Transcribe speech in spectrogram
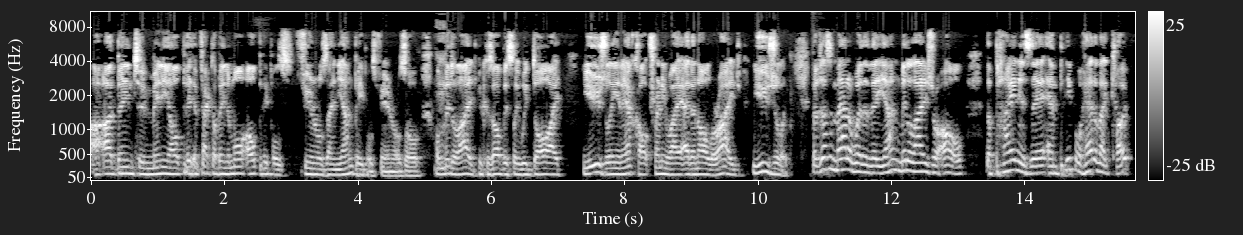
I've been to many old people. In fact, I've been to more old people's funerals than young people's funerals or, or mm. middle age because obviously we die usually in our culture anyway at an older age, usually. But it doesn't matter whether they're young, middle aged or old, the pain is there and people, how do they cope?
